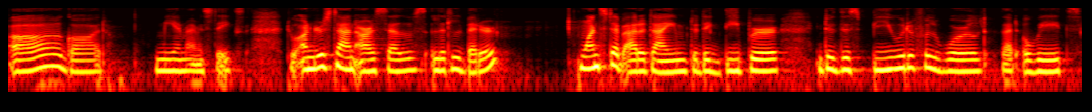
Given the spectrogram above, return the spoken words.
oh God, me and my mistakes, to understand ourselves a little better one step at a time to dig deeper into this beautiful world that awaits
